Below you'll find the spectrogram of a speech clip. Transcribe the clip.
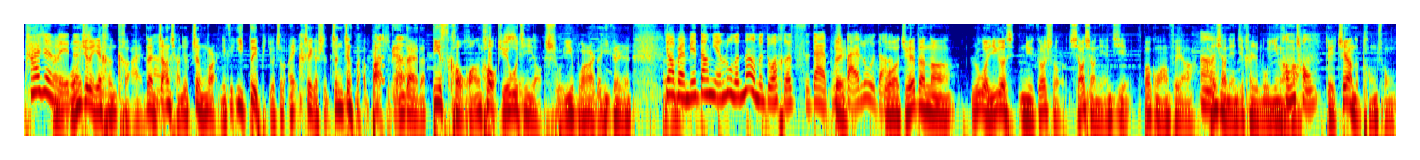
他认为的、哎我们觉得也很可爱，但嗯张强就正味儿，你可以一对比就知道，哎，这个是真正的八十年代的 disco 皇后，绝无仅有，数一不二的一个人。要不然别当年录了那么多盒磁带，不是白录的。我觉得呢，如果一个女歌手小小年纪，包括王菲啊，嗯。很小年纪开始录音了、对这样的彭虫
